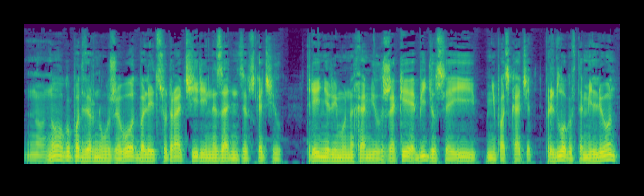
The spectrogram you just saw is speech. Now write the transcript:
Но ногу подвернул, живот болит, с утра чирий на заднице вскочил. Тренер ему нахамил, Жаке обиделся и не поскачет. Предлогов-то миллион,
